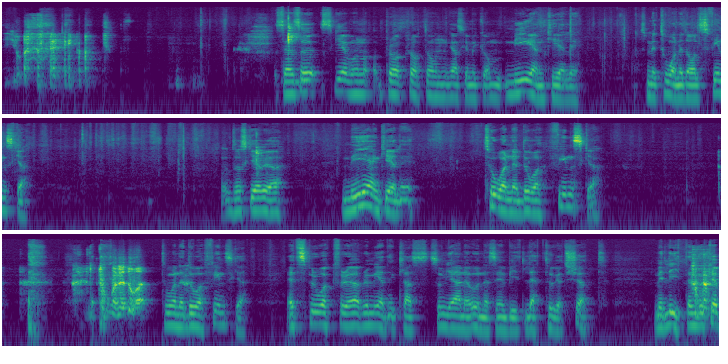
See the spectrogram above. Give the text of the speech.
Jo. Sen så skrev hon, pra- pratade hon ganska mycket om meänkieli. Som är Tornedalsfinska. Och då skrev jag meänkieli. Tornedå-finska. Vad är det då? Tornedå-finska. Ett språk för övre medelklass som gärna unnar sig en bit lättuggat kött. Med liten, voka-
